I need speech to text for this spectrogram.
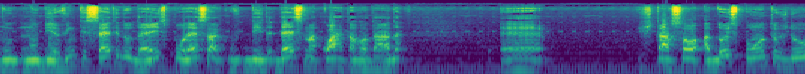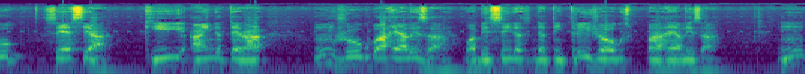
no, no, dia 27 do 10 por essa 14 rodada. É, está só a dois pontos do CSA que ainda terá um jogo para realizar. O ABC ainda, ainda tem três jogos para realizar. Um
